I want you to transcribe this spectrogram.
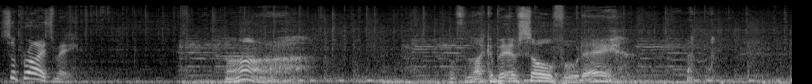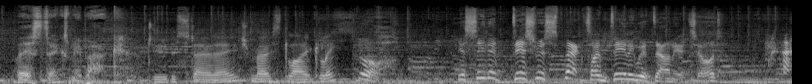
Surprise me. Ah. Nothing like a bit of soul food, eh? this takes me back. To the Stone Age, most likely. Oh. You see the disrespect I'm dealing with down here, Todd? Uh,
